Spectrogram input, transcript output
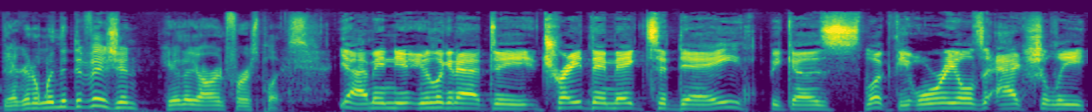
they're going to win the division. Here they are in first place. Yeah, I mean, you- you're looking at the trade they make today because, look, the Orioles actually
